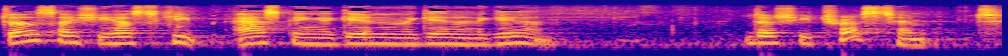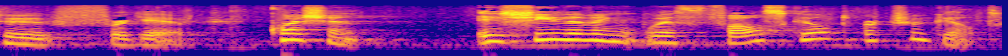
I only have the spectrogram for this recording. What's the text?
does say she has to keep asking again and again and again. Does she trust him to forgive? Question Is she living with false guilt or true guilt?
